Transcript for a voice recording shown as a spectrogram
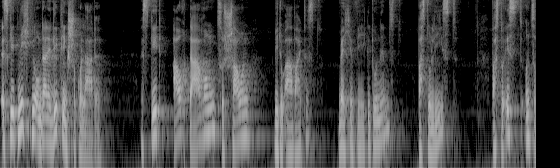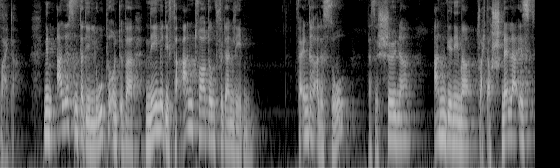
Es geht nicht nur um deine Lieblingsschokolade. Es geht auch darum zu schauen, wie du arbeitest, welche Wege du nimmst, was du liest, was du isst und so weiter. Nimm alles unter die Lupe und übernehme die Verantwortung für dein Leben. Verändere alles so, dass es schöner, angenehmer, vielleicht auch schneller ist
